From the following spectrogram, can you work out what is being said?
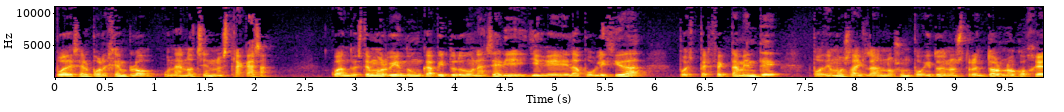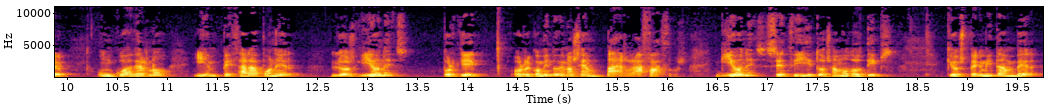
Puede ser, por ejemplo, una noche en nuestra casa, cuando estemos viendo un capítulo de una serie y llegue la publicidad, pues perfectamente podemos aislarnos un poquito de nuestro entorno, coger un cuaderno y empezar a poner los guiones, porque os recomiendo que no sean parrafazos, guiones sencillitos a modo tips que os permitan ver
